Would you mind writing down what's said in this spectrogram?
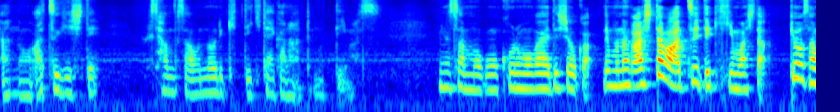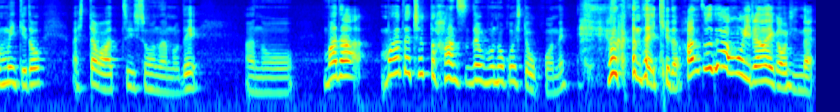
あの厚着して寒さを乗り切っていきたいかなと思っています。皆さんももう衣替えでしょうか？でもなんか明日は暑いって聞きました。今日寒いけど明日は暑いそうなのであのー、まだまだちょっと半袖も残しておこうね。わかんないけど半袖はもういらないかもしれない。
